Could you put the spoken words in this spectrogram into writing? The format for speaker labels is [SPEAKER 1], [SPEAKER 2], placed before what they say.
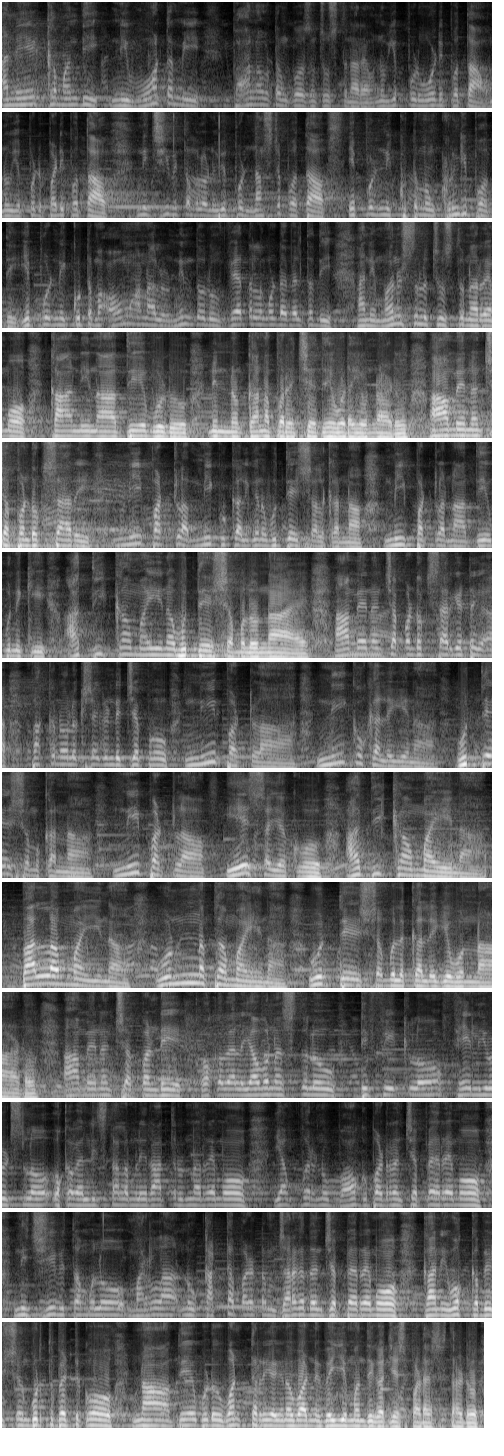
[SPEAKER 1] అనేక మంది నీ ఓటమి పాలవటం కోసం చూస్తున్నారా నువ్వు ఎప్పుడు ఓడిపోతావు నువ్వు ఎప్పుడు పడిపోతావు నీ జీవితంలో నువ్వు ఎప్పుడు నష్టపోతావు ఎప్పుడు నీ కుటుంబం కృంగిపోద్ది ఎప్పుడు నీ కుటుంబ అవమానాలు నిందలు వేదల గుండా వెళ్తుంది అని మనుషులు చూస్తున్నారేమో. కానీ నా దేవుడు నిన్ను గణపరిచే దేవుడై ఉన్నాడు. ఆమెనని చెప్పండి ఒకసారి. మీ పట్ల మీకు కలిగిన ఉద్దేశాల కన్నా మీ పట్ల నా దేవునికి అధికమైన ఉద్దేశములు ఉన్నాయి. ఆమెనని చెప్పండి ఒకసారి గట్టిగా. పక్కన వాళ్ళకి సెకండ్ చెప్పు. నీ పట్ల నీకు కలిగిన ఉద్దేశము కన్నా నీ పట్ల ఏసయ్యకు అధికమైన బలమైన ఉన్నతమైన ఉద్దేశములు కలిగి ఉన్నాడు. ఆమెనని చెప్పండి. ఒకవేళ యవనస్తులు డిఫీట్లో ఫెయిల్యూర్స్లో ఒకవేళ ఈ స్థలంలో రాత్రి ఉన్నారేమో ఎవ్వరు నువ్వు బాగుపడరని చెప్పారేమో నీ జీవితంలో మరలా నువ్వు కట్టబడటం జరగదని చెప్పారేమో కానీ ఒక్క విషయం గుర్తుపెట్టుకో నా దేవుడు ఒంటరి అయిన వాడిని వెయ్యి మందిగా చేసి పడేస్తాడు.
